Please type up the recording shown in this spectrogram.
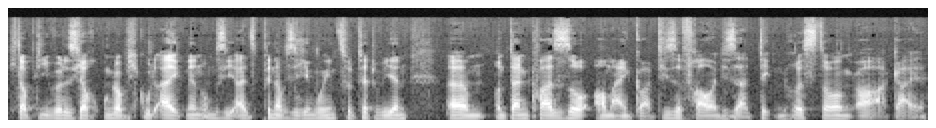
Ich glaube, die würde sich auch unglaublich gut eignen, um sie als Pin-Up sich irgendwo hin zu tätowieren. Ähm, und dann quasi so, oh mein Gott, diese Frau in dieser dicken Rüstung, oh, geil.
